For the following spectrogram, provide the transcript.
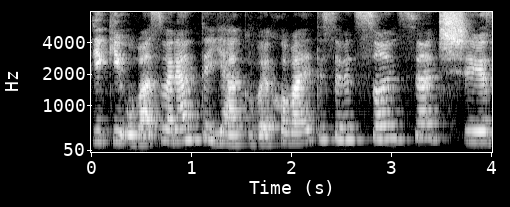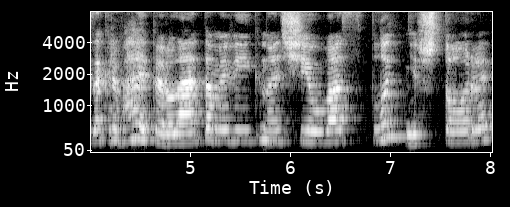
які у вас варіанти, як ви ховаєтеся від сонця, чи закриваєте рулетами вікна, чи у вас плотні штори.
